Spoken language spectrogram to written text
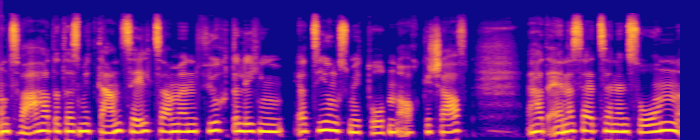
Und zwar hat er das mit ganz seltsamen, fürchterlichen Erziehungsmethoden auch geschafft. Er hat einerseits seinen Sohn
